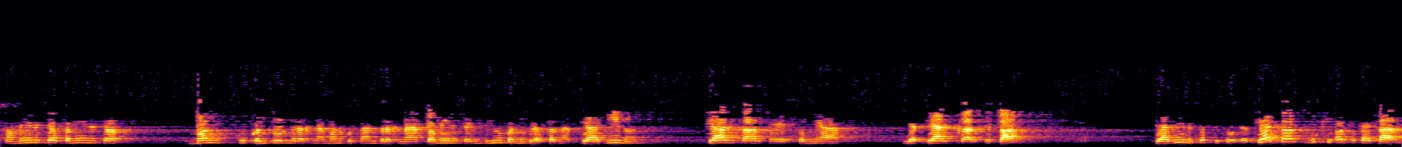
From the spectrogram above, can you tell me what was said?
समेन च समेन च। मन को कंट्रोल में रखना, मन को शांत रखना, समेन च इंद्रियों पर निग्रह करना त्यागे न त्याग का अर्थ है संन्यास या त्याग का अर्थ है दान। त्यागे न सत्य होता है। त्याग का अर्थ मुख्य अर्थ होता है दान।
